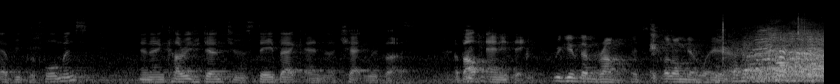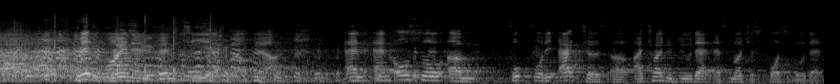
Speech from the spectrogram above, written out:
every performance and encourage them to stay back and uh, chat with us about anything. We give them rum. It's the Colombian way. Red wine and, and tea as well, yeah. And, and also, um, for, for the actors, uh, I try to do that as much as possible that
